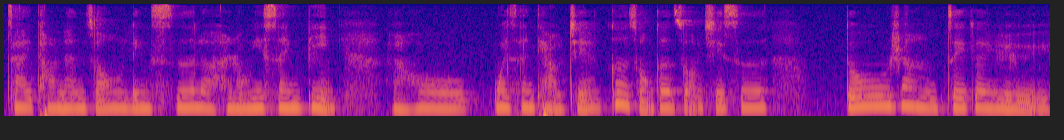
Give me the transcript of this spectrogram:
在逃难中淋湿了，很容易生病。然后卫生条件各种各种，其实都让这个雨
